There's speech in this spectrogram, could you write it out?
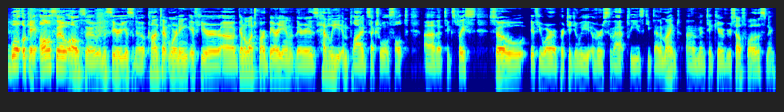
Well, okay. Also, also, in a serious note, content warning: if you're uh, gonna watch Barbarian, there is heavily implied sexual assault uh, that takes place. So, if you are particularly averse to that, please keep that in mind um, and take care of yourself while listening.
